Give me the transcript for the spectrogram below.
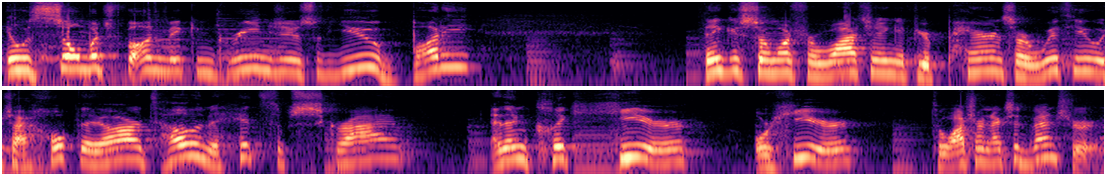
It was so much fun making green juice with you, buddy. Thank you so much for watching. If your parents are with you, which I hope they are, tell them to hit subscribe and then click here or here to watch our next adventure.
